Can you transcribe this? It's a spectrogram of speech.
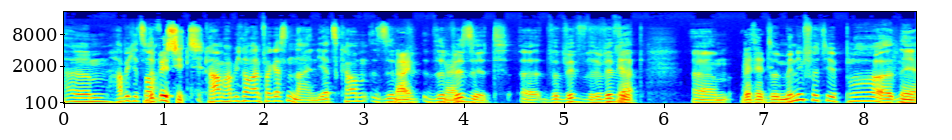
ähm, habe ich jetzt noch, The Visit. kam, habe ich noch einen vergessen? Nein, jetzt kam The, nein, The nein. Visit, uh, The, The Visit. Ja. Ähm, The Minifity Plus, nee,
